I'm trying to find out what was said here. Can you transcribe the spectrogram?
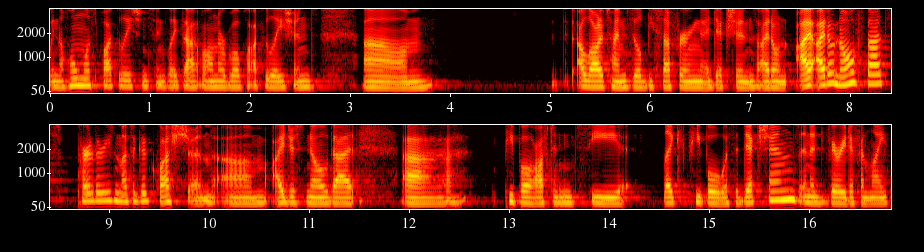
in the homeless populations things like that vulnerable populations um, a lot of times they'll be suffering addictions. I don't I, I don't know if that's part of the reason. That's a good question. Um, I just know that uh, people often see like people with addictions in a very different light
